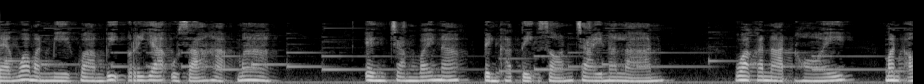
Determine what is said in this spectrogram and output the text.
ดงว่ามันมีความวิริยะอุตสาหะมาก เองจำไว้นะ เป็นคติสอนใจนะหลาน ว่าขนาดหอย มันเอา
